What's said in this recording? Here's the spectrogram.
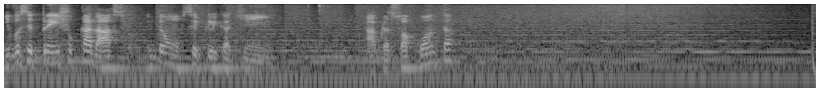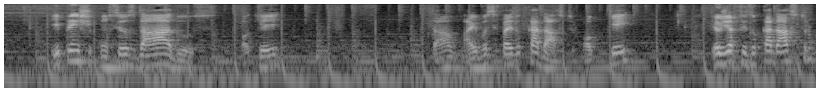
e você preenche o cadastro. Então você clica aqui em abra sua conta e preenche com seus dados, ok? Tá? Aí você faz o cadastro, ok? Eu já fiz o cadastro,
